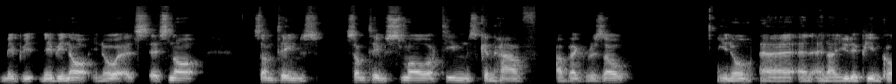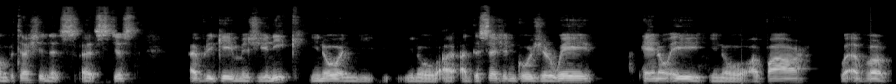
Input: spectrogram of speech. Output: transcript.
Maybe maybe not. You know, it's it's not. Sometimes sometimes smaller teams can have a big result. You know, uh, in, in a European competition, it's it's just every game is unique. You know, and you, know a, a decision goes your way, a penalty, you know, a VAR, whatever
